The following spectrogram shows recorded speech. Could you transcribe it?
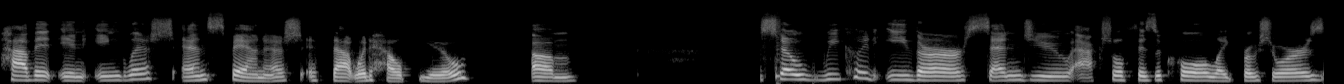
have it in English and Spanish if that would help you. Um, so we could either send you actual physical like brochures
